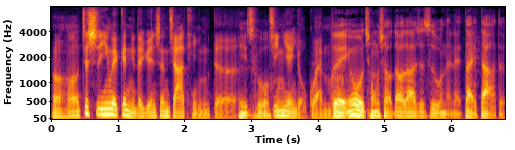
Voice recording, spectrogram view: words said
嗯哼，这是因为跟你的原生家庭的没错经验有关吗？对，因为我从小到大就是我奶奶带大的，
